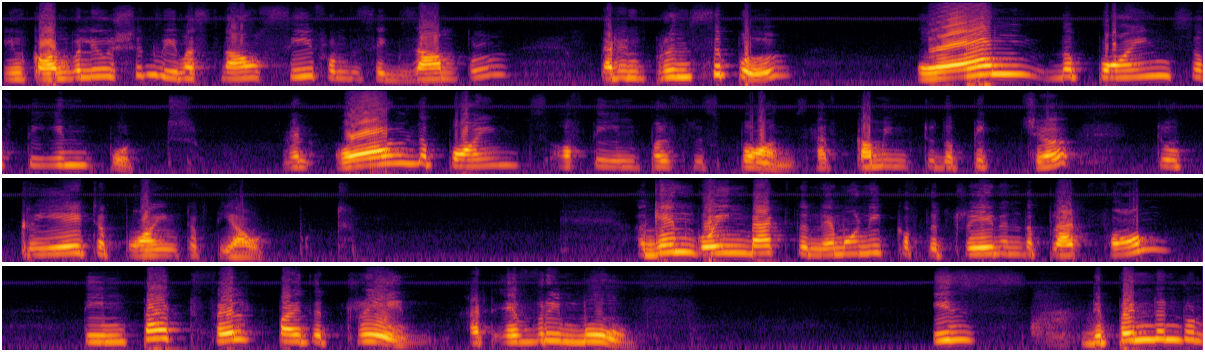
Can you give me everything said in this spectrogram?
In convolution, we must now see from this example that in principle, all the points of the input and all the points of the impulse response have come into the picture to create a point of the output. Again going back to the mnemonic of the train and the platform, the impact felt by the train at every move is dependent on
